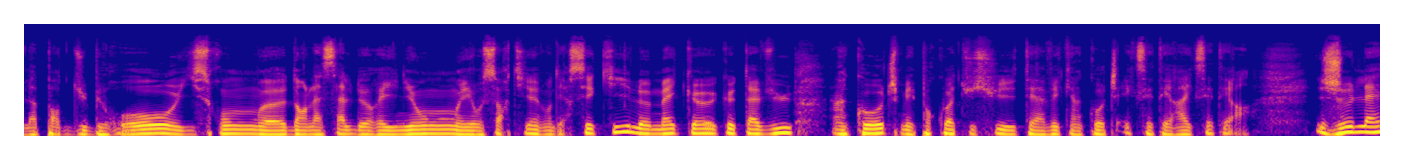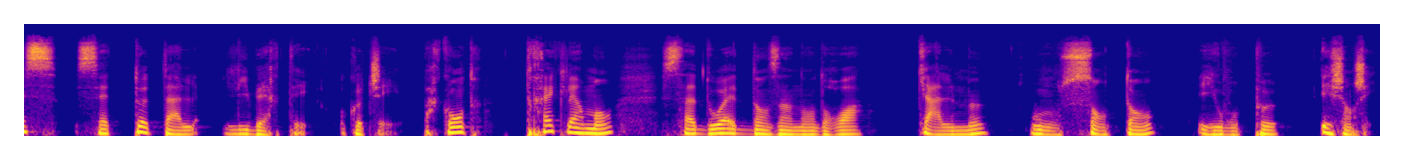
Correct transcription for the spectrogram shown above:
la porte du bureau, ils seront euh, dans la salle de réunion et au sortir ils vont dire c'est qui le mec que, que t'as vu, un coach, mais pourquoi tu suis été avec un coach, etc., etc. Je laisse cette totale liberté au coaché. Par contre, très clairement, ça doit être dans un endroit calme où on s'entend et où on peut échanger.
